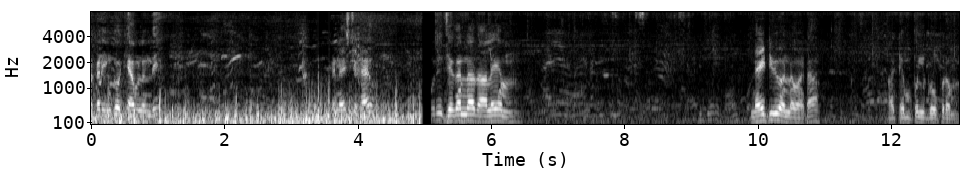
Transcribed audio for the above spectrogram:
అక్కడ ఇంకో క్యామెల్ ఉంది. నెక్స్ట్ హ్యావ్ పూరి జగన్నాథ్ ఆలయం నైట్ వ్యూ అన్నమాట. ఆ టెంపుల్ గోపురం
